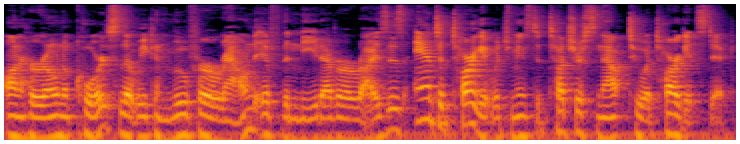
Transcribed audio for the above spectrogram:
on her own accord so that we can move her around if the need ever arises, and to target, which means to touch her snout to a target stick.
